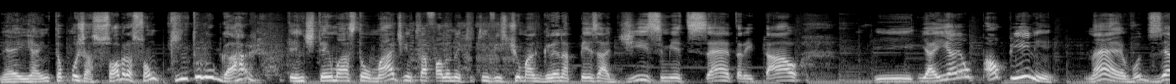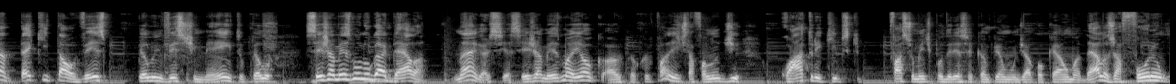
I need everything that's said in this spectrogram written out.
Né? E aí, então, pô, já sobra só um quinto lugar. A gente tem uma Aston Martin, que a gente tá falando aqui que investiu uma grana pesadíssima, etc e tal. E, e aí a Alpine, né? Eu vou dizer até que talvez pelo investimento, pelo. Seja mesmo o lugar dela, né, Garcia? Seja mesmo aí, ó, ó, o que eu falei, a gente tá falando de quatro equipes que facilmente poderia ser campeão mundial qualquer uma delas, já foram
